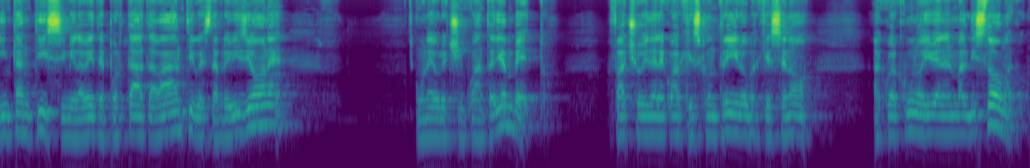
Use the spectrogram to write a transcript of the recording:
in tantissimi l'avete portata avanti questa previsione, 1,50 euro di ambetto, faccio vedere qualche scontrino perché se no a qualcuno gli viene il mal di stomaco,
